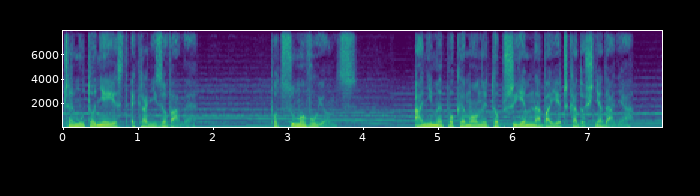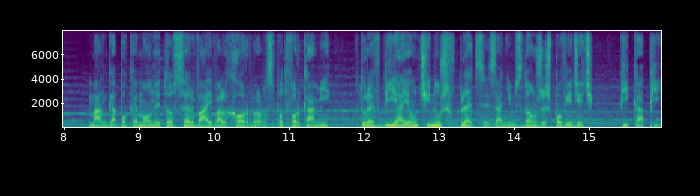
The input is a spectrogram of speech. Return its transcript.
czemu to nie jest ekranizowane. Podsumowując, anime Pokemony to przyjemna bajeczka do śniadania. Manga Pokemony to survival horror z potworkami, które wbijają ci nóż w plecy, zanim zdążysz powiedzieć pika pi.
